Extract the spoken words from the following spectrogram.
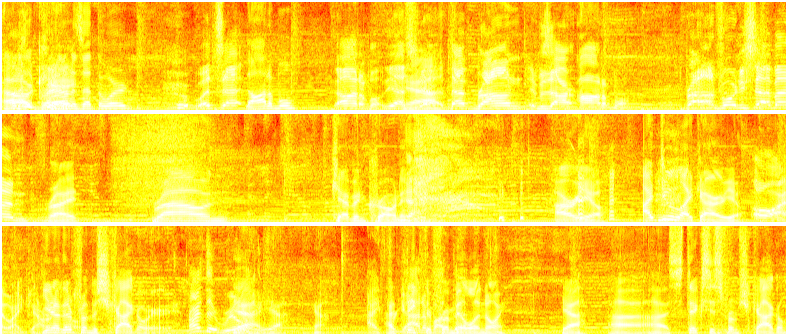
What is it, Brown? Is that the word? What's that? The audible? Audible. Yes, Yeah. yeah. That Brown, it was our audible. Brown 47. Right. Brown, Kevin Cronin, REO. I do like REO. Oh, I like REO. You know, they're from the Chicago area. Aren't they really? Yeah, yeah, yeah. I I think they're about from that. Illinois. Yeah. Uh, uh, Styx is from Chicago.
